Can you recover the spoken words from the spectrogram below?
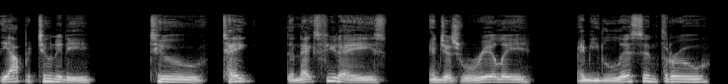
the opportunity to take the next few days and just really maybe listen through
